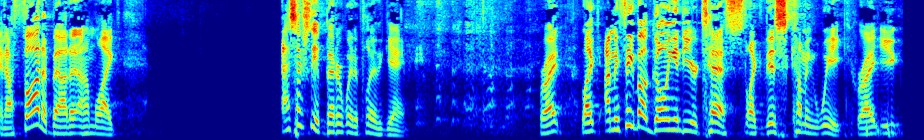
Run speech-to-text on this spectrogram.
And I thought about it and I'm like, that's actually a better way to play the game right? Like, I mean, think about going into your tests like this coming week, right? You,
